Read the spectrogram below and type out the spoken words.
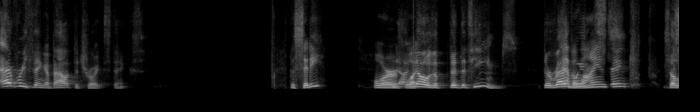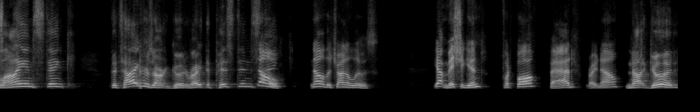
everything about Detroit stinks. The city, or no, what? no the, the, the teams. The Red yeah, the Wings Lions stink. The Lions stink. The Tigers aren't good, right? The Pistons. No, stink. no, they're trying to lose. Yeah, Michigan football bad right now. Not good.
